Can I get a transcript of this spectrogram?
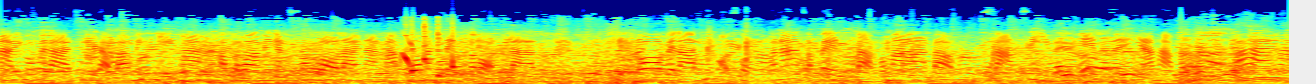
มาช่วงเวลาที่แบบว่าไม่พีคมากนะคะ เพราะว่าไม่งั้นต้องรอลายนานมาก เพราะว่ามันเต็มตลอดเวลาเลยก็เวลาที่เหมาะสมก็น่าจะเป็นแบบประมาณแบบ3 4โมงเย็นอะไรอย่างเงี้ยค่ะอาหารมา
